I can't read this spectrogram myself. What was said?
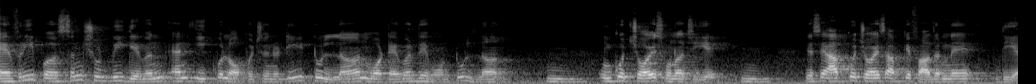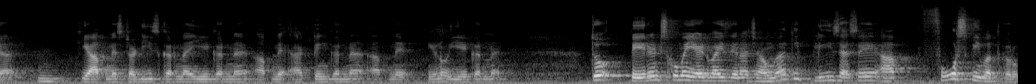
every person should be given an equal opportunity to learn whatever they want to learn उनको चॉइस होना चाहिए। जैसे आपको चॉइस आपके फादर ने दिया कि आपने स्टडीज़ करना है ये करना है आपने एक्टिंग करना है आपने यू you नो know, ये करना है। तो पेरेंट्स को मैं ये एडवाइस देना चाहूँगा कि प्लीज़ ऐसे आप फोर्स भी मत करो।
